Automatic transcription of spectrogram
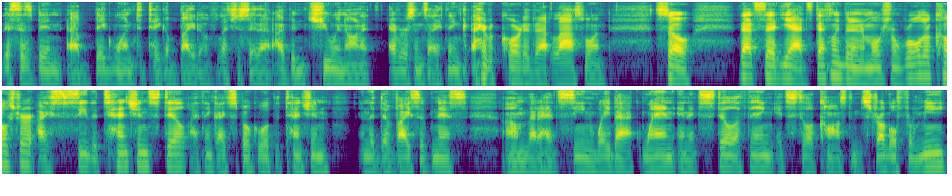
this has been a big one to take a bite of. Let's just say that. I've been chewing on it ever since I think I recorded that last one. So, that said, yeah, it's definitely been an emotional roller coaster. I see the tension still. I think I spoke about the tension and the divisiveness um, that I had seen way back when, and it's still a thing. It's still a constant struggle for me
